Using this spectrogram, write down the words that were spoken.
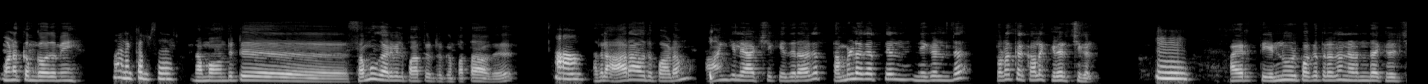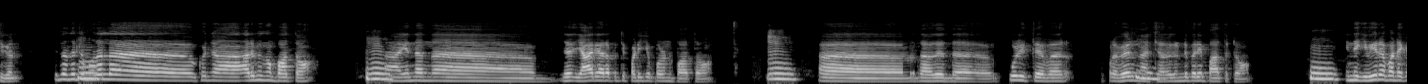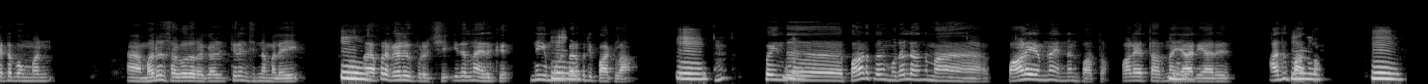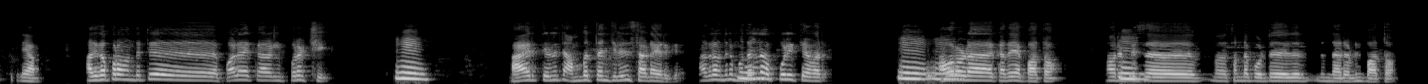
வணக்கம் கௌதமி. வணக்கம் சார் நம்ம வந்துட்டு சமூக அறிவியல் பார்த்துட்டு இருக்கோம் பத்தாவது. அதுல ஆறாவது பாடம் ஆங்கில ஆட்சிக்கு எதிராக தமிழகத்தில் நிகழ்ந்த தொடக்க கால கிளர்ச்சிகள். ஆயிரத்தி எண்ணூறு பக்கத்துல தான் நடந்த கிளர்ச்சிகள். இது வந்துட்டு. முதல்ல கொஞ்சம் அறிமுகம் பார்த்தோம். யா- யார் யாரை பத்தி படிக்க போறோம்னு பார்த்தோம். அதாவது இந்த கூலித்தேவர் அப்புறம் வேலுநாச்சியார் ரெண்டு பேரையும் பார்த்துட்டோம். இன்னைக்கு வீரபாண்டிய கட்டபொம்மன் மரு சகோதரர்கள் திறன் சின்னமலை அப்புறம் வேலூர் புரட்சி இதெல்லாம் இருக்கு. இன்னைக்கு மூணு. பேரை பத்தி பார்க்கலாம். ம். இப்போ இந்த பாடத்துல முதல்ல வந்து பாளையம்னா என்னன்னு பார்த்தோம். பாளையத்தார்னா. யார் யாரு? அது பார்த்தோம். இல்லையா? அதுக்கப்புறம் வந்துட்டு பாளையக்காரர்களின் புரட்சி. ஆயிரத்தி எழுநூத்தி ஐம்பத்தஞ்சுல இருந்து ஸ்டார்ட் ஆயிருக்கு. அதுல வந்துட்டு முதல்ல பூலித்தேவர். அவரோட கதையை பார்த்தோம். அவர் எப்படி சண்டை போட்டு இது இருந்தாரு அப்படின்னு பார்த்தோம்.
